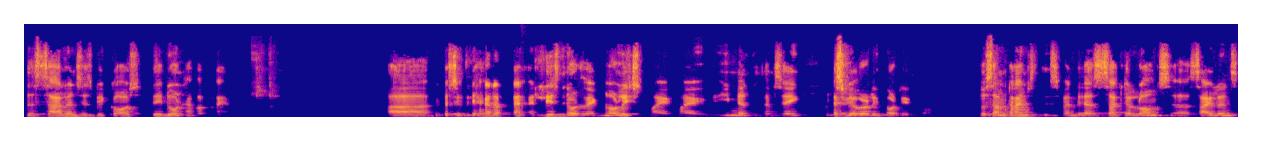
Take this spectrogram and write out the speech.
the silence is because they don't have a plan. Uh, because if they had a plan, at least they would have acknowledged my, my email to them saying, yes, we have already got it. So sometimes this, when there's such a long uh, silence,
